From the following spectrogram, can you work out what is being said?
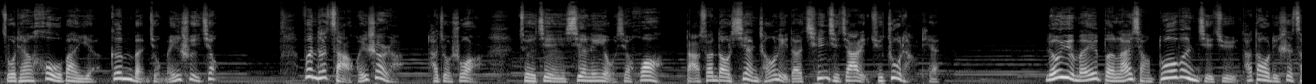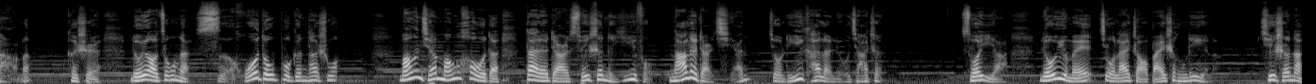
昨天后半夜根本就没睡觉。问他咋回事啊？他就说：“最近心里有些慌，打算到县城里的亲戚家里去住两天。”刘玉梅本来想多问几句，他到底是咋了？可是刘耀宗呢，死活都不跟他说，忙前忙后的带了点随身的衣服，拿了点钱，就离开了刘家镇。所以啊，刘玉梅就来找白胜利了。其实呢，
